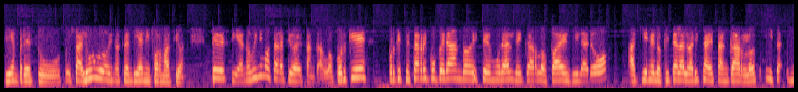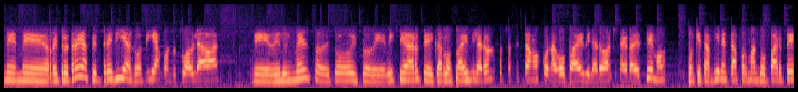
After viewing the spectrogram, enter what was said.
siempre su, su saludo y nos envían información. Te decía, nos vinimos a la ciudad de San Carlos. ¿Por qué? Porque se está recuperando este mural de Carlos Páez Vilaró aquí en el Hospital Alvariza de San Carlos. Y me, me retrotrae hace tres días, dos días, cuando tú hablabas de, de lo inmenso de todo esto, de, este arte de Carlos Páez Vilaró. Nosotros estamos con Agó Páez Vilaró, a quien agradecemos, porque también está formando parte,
